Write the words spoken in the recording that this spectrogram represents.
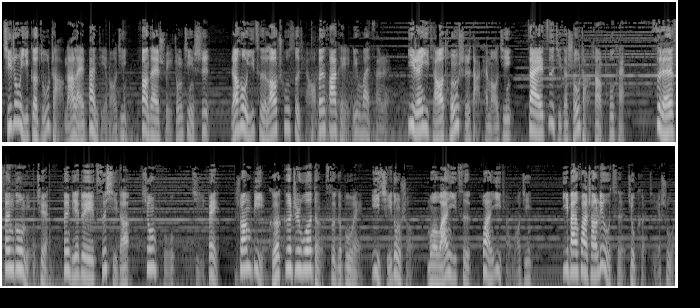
其中一个组长拿来半叠毛巾，放在水中浸湿，然后一次捞出四条，分发给另外三人，一人一条，同时打开毛巾，在自己的手掌上铺开。四人分工明确，分别对慈禧的胸脯、脊背、双臂和胳肢窝等四个部位一齐动手，抹完一次换一条毛巾，一般换上六次就可结束了。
